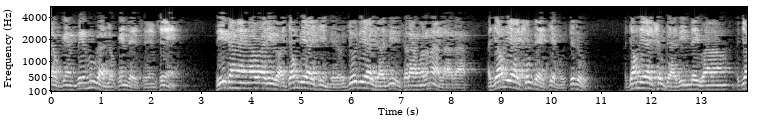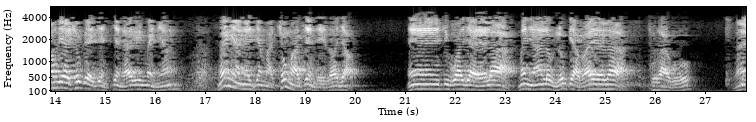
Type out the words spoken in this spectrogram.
လောက်ကင်းသိမှုကလောက်ကင်းတယ်ဆိုရင်ဖြင့်ဒီခန္ဓာ၅ပါးကြီးတော့အကြောင်းတရားရှိနေတော့အကျိုးတရားဇာတိသရမရဏလာတာအကြောင်းတရားချုပ်တဲ့ကျင့်ကိုကျွတ်တို့ အကြောင်းတရားချုပ်တာဒီနိဗ္ဗာန်အကြောင်းတရားချုပ်တဲ့ကျင့်ကျင့်တာဒီမဲ့ညာမဲ့ညာနဲ့ကျင့်မှချုပ်မှဖြစ်နေသောကြောင့်အဲရှိပွားကြရဲ့လားမဲ့ညာလို့လုပ်ကြပါရဲ့လားဆိုတာကိုအဲ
